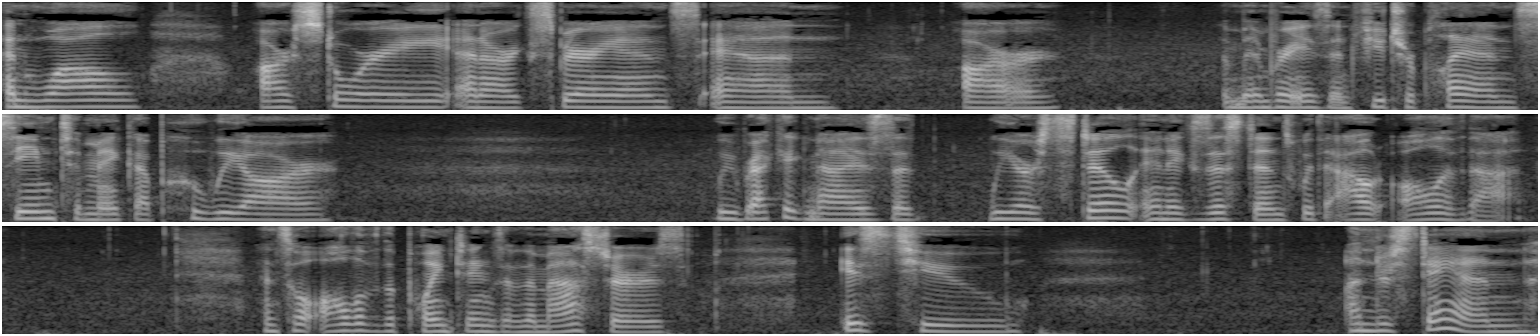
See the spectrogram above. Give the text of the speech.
And while our story and our experience and our memories and future plans seem to make up who we are, we recognize that we are still in existence without all of that. And so, all of the pointings of the masters is to understand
